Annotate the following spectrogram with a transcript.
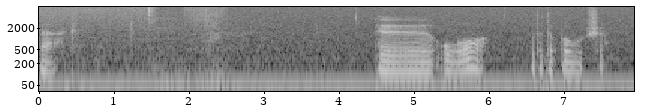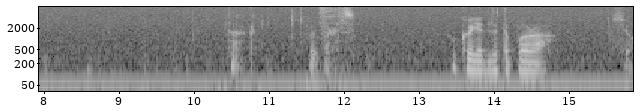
Так. Э, о, вот это получше. Так, выбрать. Рукоять для топора. Все.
